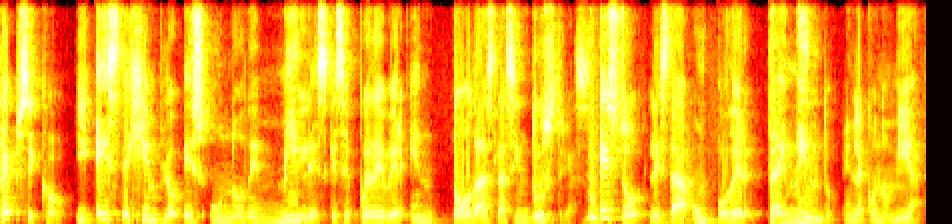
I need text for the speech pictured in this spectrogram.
PepsiCo. Y este ejemplo es uno de miles que se puede ver en todas las industrias. Esto les da un poder tremendo en la economía,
